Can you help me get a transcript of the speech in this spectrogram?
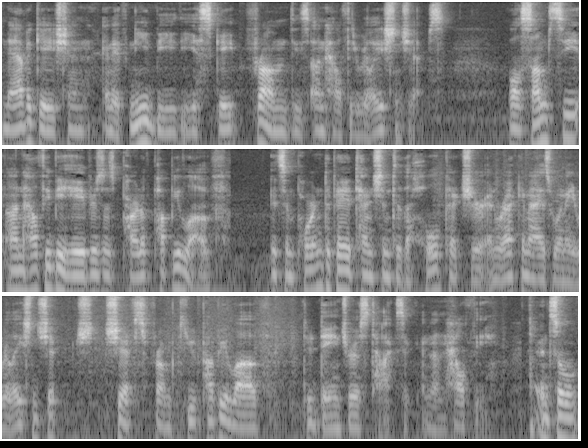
navigation, and if need be, the escape from these unhealthy relationships. While some see unhealthy behaviors as part of puppy love, it's important to pay attention to the whole picture and recognize when a relationship sh- shifts from cute puppy love to dangerous, toxic, and unhealthy. And so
